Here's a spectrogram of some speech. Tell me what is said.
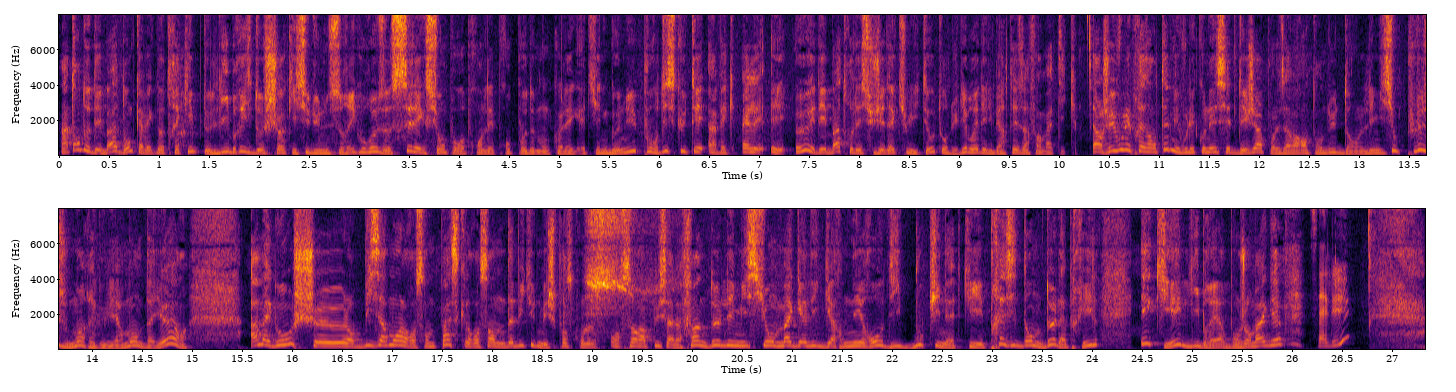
Un temps de débat donc avec notre équipe de libris de choc issue d'une rigoureuse sélection pour reprendre les propos de mon collègue Étienne Gonu pour discuter avec elle et eux et débattre des sujets d'actualité autour du libre et des libertés informatiques. Alors je vais vous les présenter mais vous les connaissez déjà pour les avoir entendus dans l'émission plus ou moins régulièrement d'ailleurs. À ma gauche, euh, alors bizarrement elle ressemble pas à ce qu'elle ressemble d'habitude mais je pense qu'on le saura plus à la fin de l'émission Magali Garnero dit Bouquinette qui est présidente de l'April et qui est libraire. Bonjour Mag. Salut.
